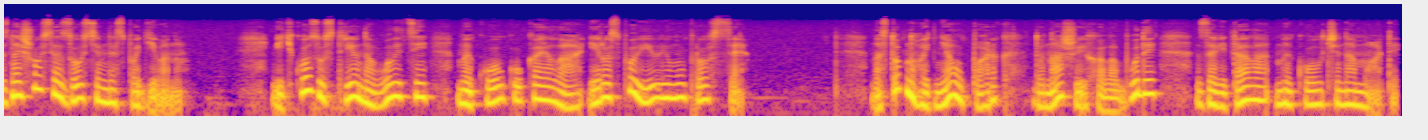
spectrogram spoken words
знайшовся зовсім несподівано. Відько зустрів на вулиці Миколку Кайла і розповів йому про все. Наступного дня у парк до нашої халабуди завітала Миколчина мати.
